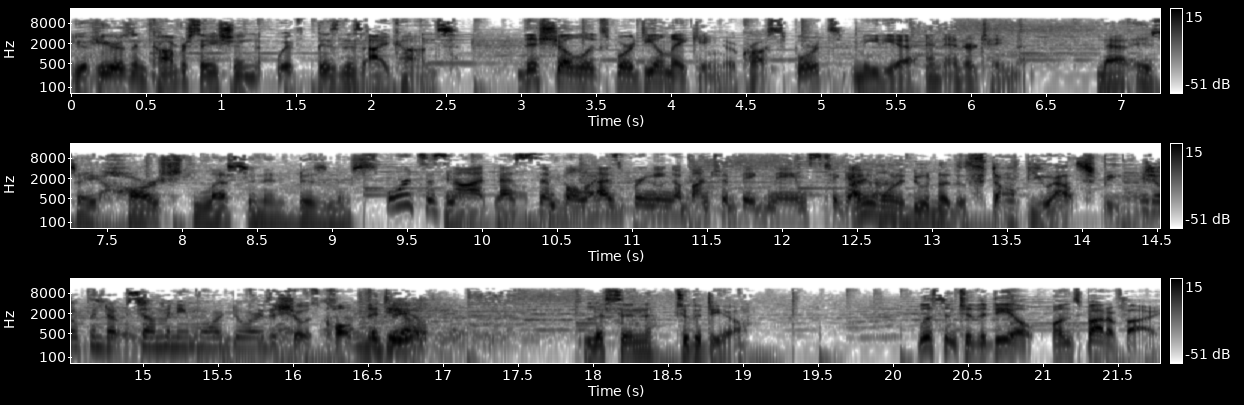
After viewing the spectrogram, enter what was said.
you'll hear us in conversation with business icons. This show will explore deal making across sports, media, and entertainment. That is a harsh lesson in business. Sports is not And, as um, simple you know, I- as bringing a bunch of big names together. I didn't want to do another stomp you out speech. It opened up so many more doors. The show is called The, The Deal. Listen to The Deal. Listen to The Deal on Spotify.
